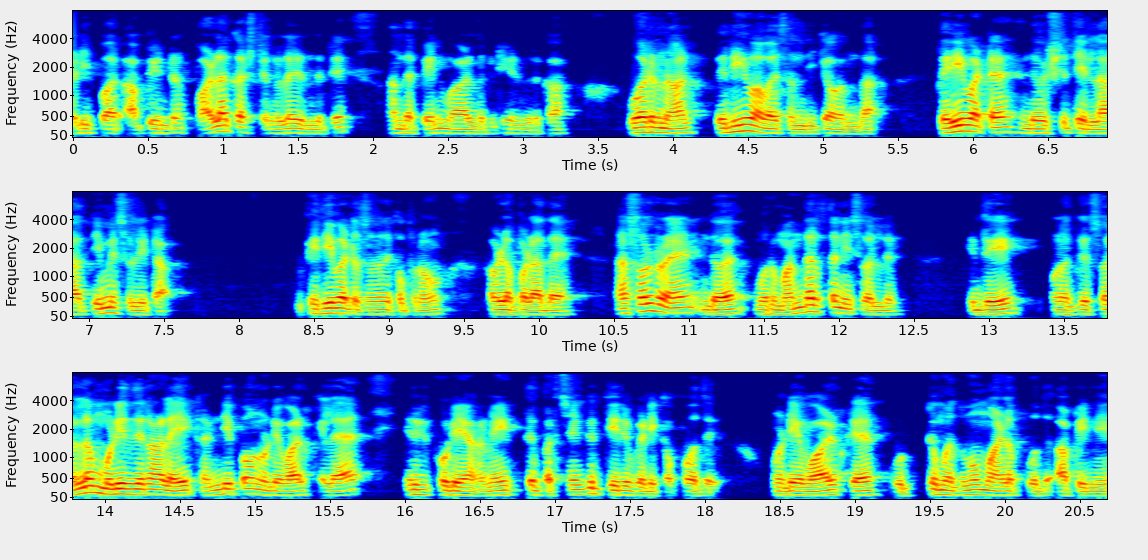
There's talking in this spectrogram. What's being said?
அடிப்பார் அப்படின்ற பல கஷ்டங்கள்ல இருந்துட்டு அந்த பெண் வாழ்ந்துகிட்டே இருந்திருக்கா. ஒரு நாள் பெரியவாவை சந்திக்க வந்தா. பெரியவாட்ட இந்த விஷயத்த எல்லாத்தையுமே சொல்லிட்டா. பெரியவாட்ட சொன்னதுக்கு அப்புறம் கவலைப்படாத. நான் சொல்றேன் இந்த ஒரு மந்திரத்தை நீ சொல்லு. இது உனக்கு சொல்ல முடியுதுனாலே கண்டிப்பா உன்னுடைய வாழ்க்கையில இருக்கக்கூடிய அனைத்து பிரச்சனைக்கும் தீர்வு கிடைக்க போகுது. உன்னுடைய வாழ்க்கை ஒட்டுமொத்தமும் வாழ போகுது அப்படின்னு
